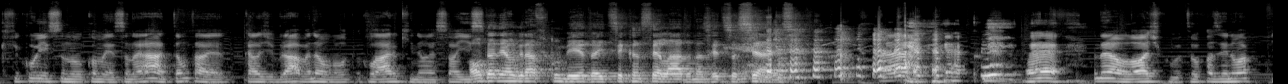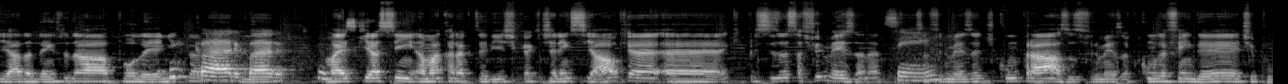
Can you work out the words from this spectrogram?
ficou isso no começo, né? Ah, então tá, é cara de brava. Não, claro que não, é só isso. Olha o Daniel Graff com medo aí de ser cancelado nas redes sociais. é, é, não, lógico, tô fazendo uma piada dentro da polêmica. Claro, né? claro mas que assim é uma característica gerencial que é, é, que precisa dessa firmeza, né? Sim. Essa firmeza de, com prazos, firmeza com defender tipo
